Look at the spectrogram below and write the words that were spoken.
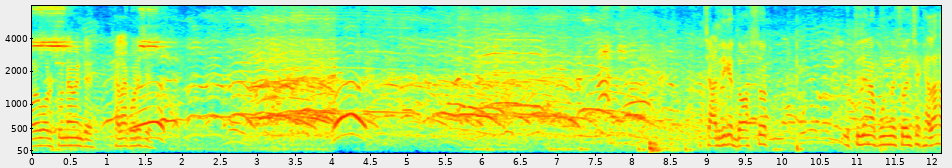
বড় বড় টুর্নামেন্টে খেলা করেছে। চারদিকে দর্শক উত্তেজনাপূর্ণ চলছে খেলা।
